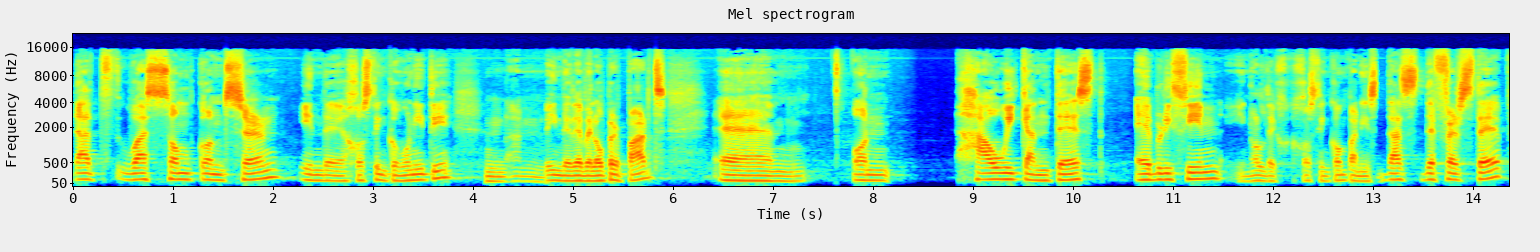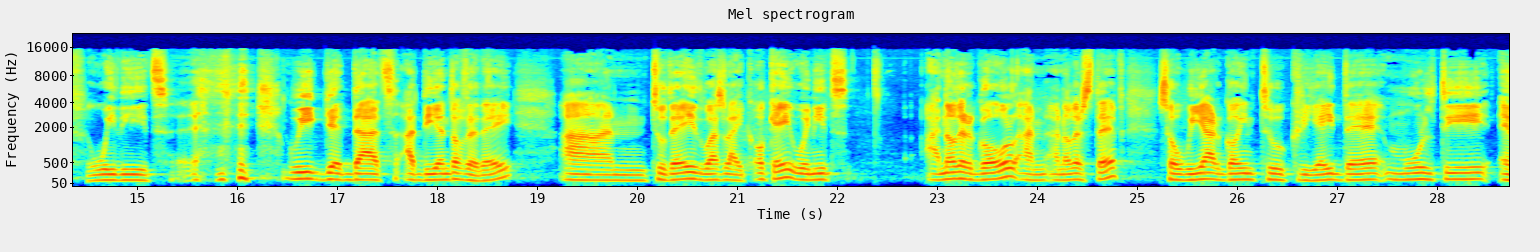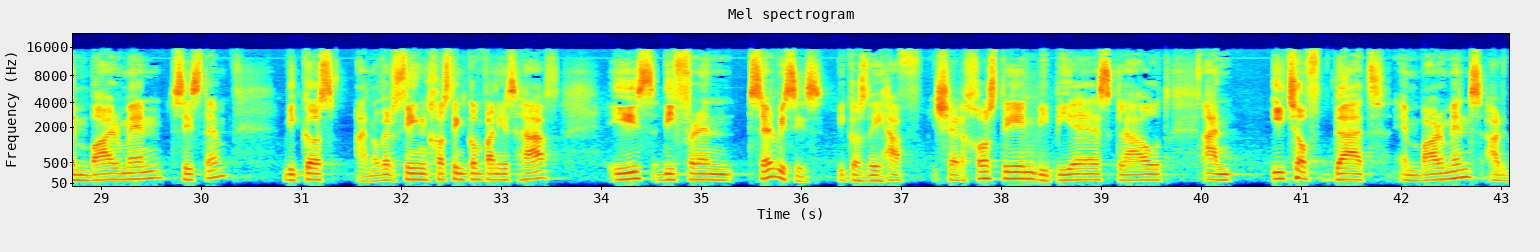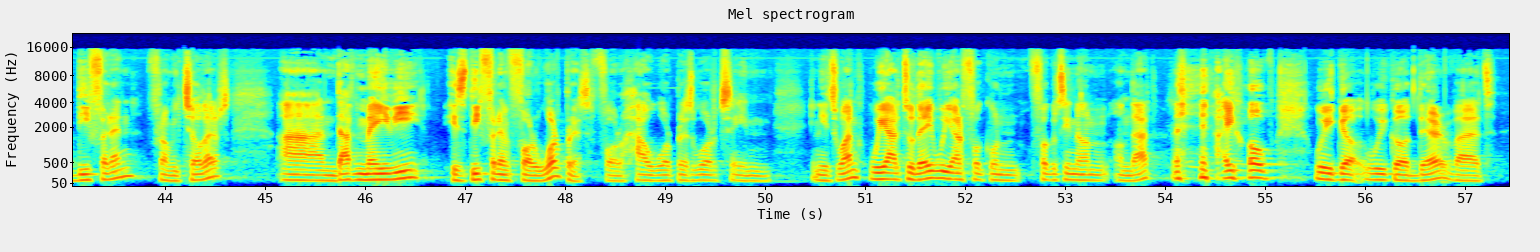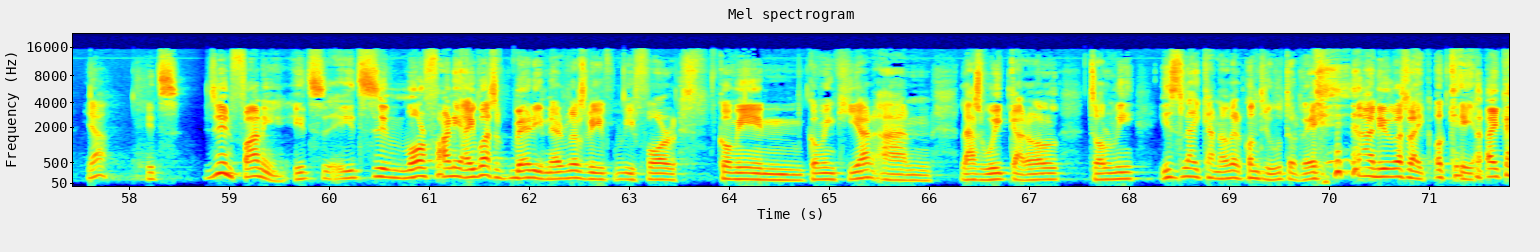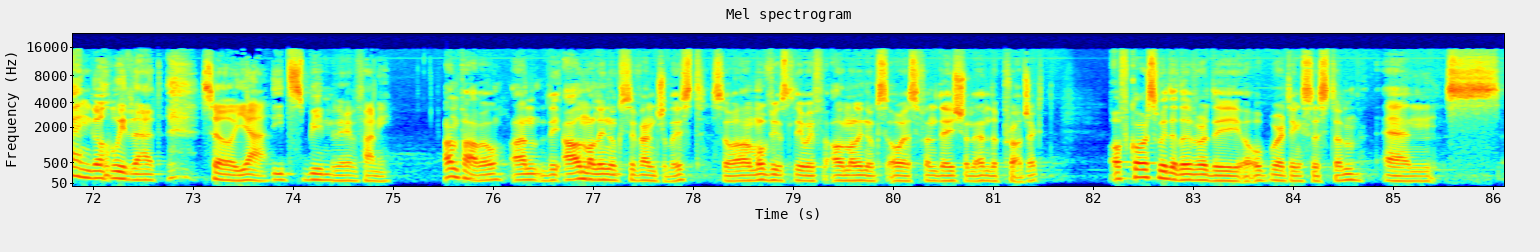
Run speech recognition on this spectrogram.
that was some concern in the hosting community and, and in the developer part um, on how we can test everything in all the hosting companies. That's the first step. We did, we get that at the end of the day. And today it was like, okay, we need another goal and another step. So we are going to create the multi environment system because another thing hosting companies have is different services because they have shared hosting, VPS, cloud, and each of that environments are different from each other's. And that maybe is different for WordPress, for how WordPress works in in each one. We are today we are focus, focusing on on that. I hope we got we got there, but yeah, it's it's been funny. It's it's more funny. I was very nervous be, before coming coming here, and last week Carol told me it's like another contributor day, eh? and it was like okay, I can go with that. So yeah, it's been very funny. I'm Pavel. I'm the Alma Linux evangelist, so I'm obviously with Alma Linux OS Foundation and the project. Of course, we deliver the uh, operating system, and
